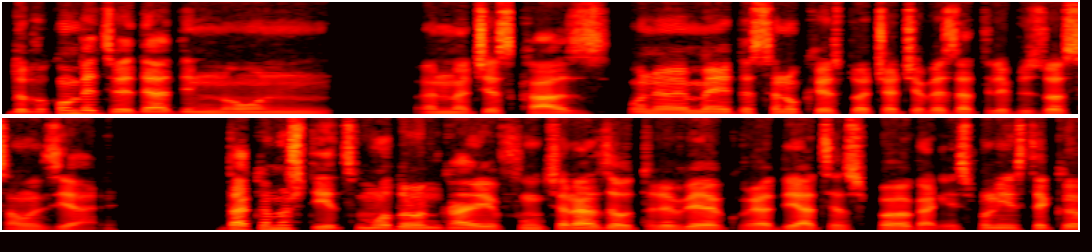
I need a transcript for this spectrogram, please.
După cum veți vedea din nou în, în acest caz, uneori merită să nu crezi tot ceea ce vezi la televizor sau în ziare. Dacă nu știți, modul în care funcționează o trăvire cu radiație asupra organismului este că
